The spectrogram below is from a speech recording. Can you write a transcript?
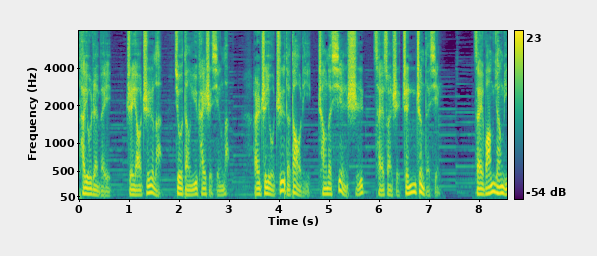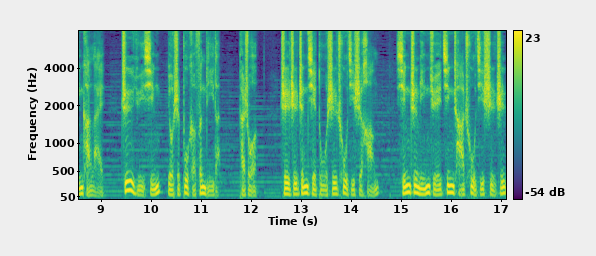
他又认为，只要知了，就等于开始行了，而只有知的道理成了现实，才算是真正的行。在王阳明看来，知与行又是不可分离的。他说：“知之真切笃实，触即是行；行之明觉精察，触即是知。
